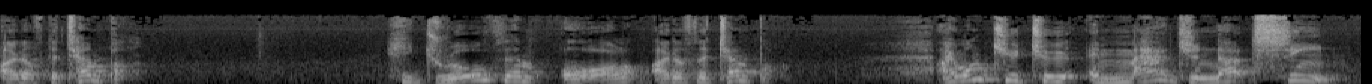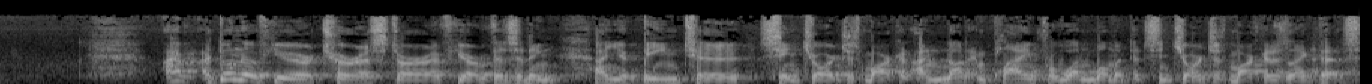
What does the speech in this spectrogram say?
out of the temple. He drove them all out of the temple. I want you to imagine that scene. I don't know if you're a tourist or if you're visiting and you've been to St. George's Market. I'm not implying for one moment that St. George's Market is like this.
